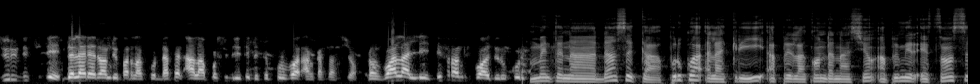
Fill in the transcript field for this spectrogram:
juridicité de l'arrêt rendu par la Cour d'appel a la possibilité de se pourvoir en cassation. Donc voilà les différentes voies de recours. Maintenant, dans ce cas, pourquoi à la CRI, après la condamnation en première instance,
